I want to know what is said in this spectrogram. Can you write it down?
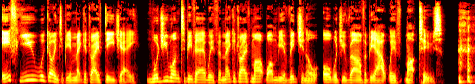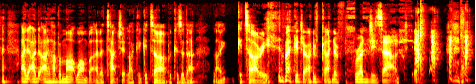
if you were going to be a Mega Drive DJ, would you want to be there with the Mega Drive Mark One, the original, or would you rather be out with Mark Twos? I'd, I'd, I'd, have a Mark One, but I'd attach it like a guitar because of that, like guitar-y Mega Drive kind of grungy sound.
